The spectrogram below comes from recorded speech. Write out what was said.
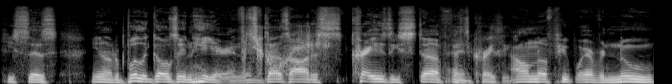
he says, you know, the bullet goes in here and it does all this crazy stuff. That's and crazy. I don't know if people ever knew,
